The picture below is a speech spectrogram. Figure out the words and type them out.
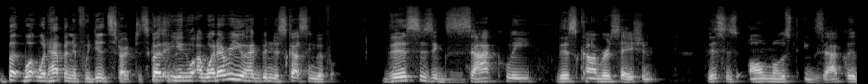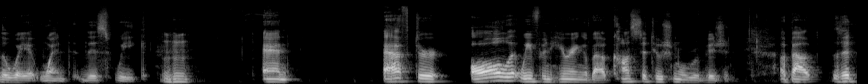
but what would happen if we did start discussing? But you know, whatever you had been discussing before, this is exactly this conversation. This is almost exactly the way it went this week. Mm-hmm. And after all that we've been hearing about constitutional revision, about the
